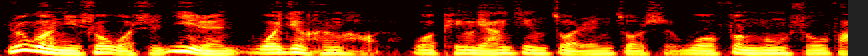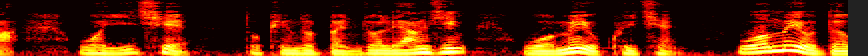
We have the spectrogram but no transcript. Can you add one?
如果你说我是艺人，我已经很好了。我凭良心做人做事，我奉公守法，我一切都凭着本着良心，我没有亏欠，我没有得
